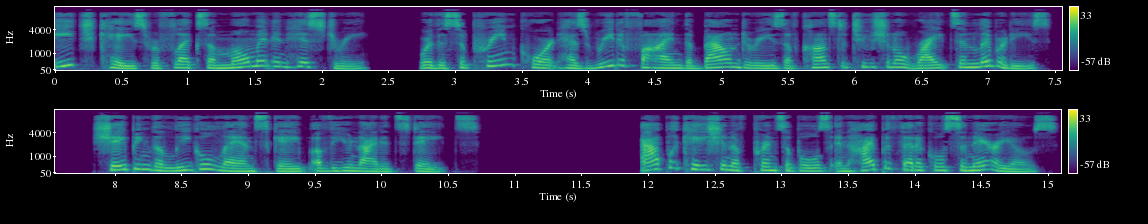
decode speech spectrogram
Each case reflects a moment in history where the Supreme Court has redefined the boundaries of constitutional rights and liberties, shaping the legal landscape of the United States. Application of principles in hypothetical scenarios.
